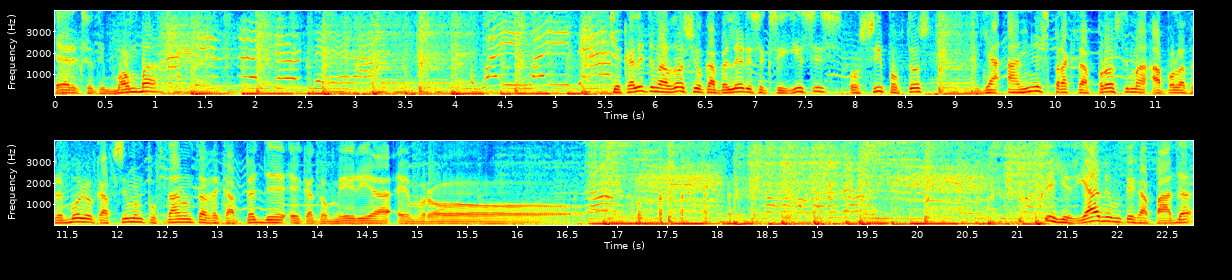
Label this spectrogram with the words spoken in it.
έριξε την μπόμπα και καλείται να δώσει ο Καπελέρης εξηγήσεις ως ύποπτος για ανίσπρακτα πρόστιμα από λαθρεμπόριο καυσίμων που φτάνουν τα 15 εκατομμύρια ευρώ. Τι είχες Γιάννη μου, τι είχα πάντα.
